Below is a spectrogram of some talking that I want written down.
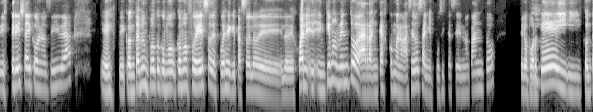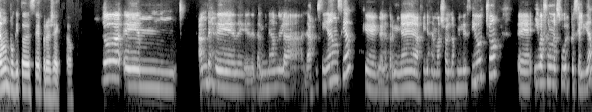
estrella y conocida, este, contame un poco cómo, fue eso después de que pasó lo de, lo de Juan. ¿En, qué momento arrancás? Con, bueno, hace dos años pusiste hace no tanto, pero ¿por qué? Y, contame un poquito de ese proyecto. Yo, em, antes de, terminar la, residencia, que, la terminé a fines de mayo del 2018, eh, iba a hacer una subespecialidad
